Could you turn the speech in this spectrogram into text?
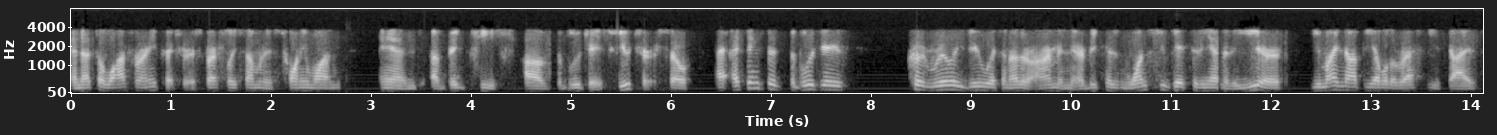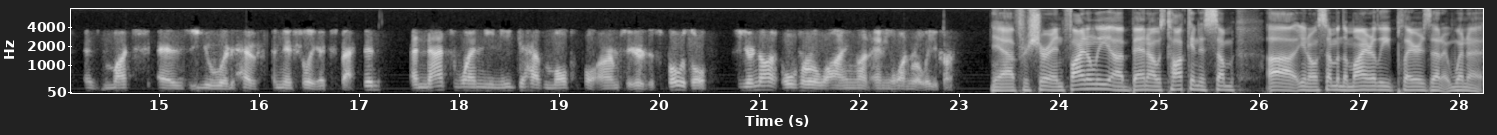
and that's a lot for any pitcher, especially someone who's 21 and a big piece of the Blue Jays' future. So I, I think that the Blue Jays could really do with another arm in there because once you get to the end of the year, you might not be able to rest these guys as much as you would have initially expected. And that's when you need to have multiple arms at your disposal so you're not over relying on any one reliever. Yeah, for sure. And finally, uh, Ben, I was talking to some, uh, you know, some of the minor league players that when uh,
